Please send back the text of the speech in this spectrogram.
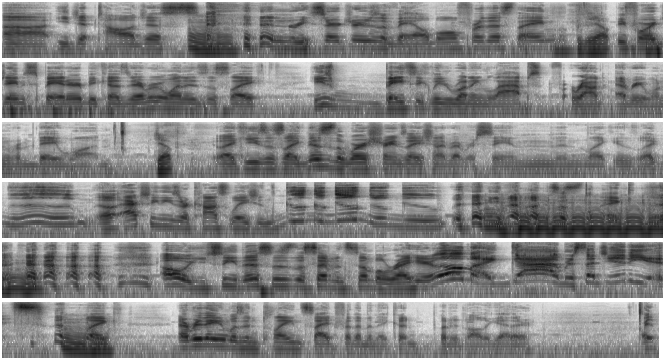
uh, Egyptologists and researchers available for this thing. Mm-hmm. Yep. Before James Spader, because everyone is just like he's basically running laps around everyone from day one. Yep. Like he's just like this is the worst translation I've ever seen, and then like he was like. Uh, actually these are constellations. Goo goo goo goo goo. you know, it's just like, oh, you see, this is the seventh symbol right here. Oh my god, we're such idiots. like everything was in plain sight for them, and they couldn't put it all together. It,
